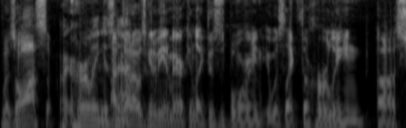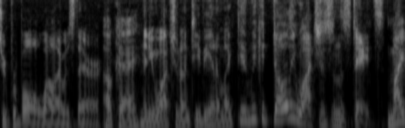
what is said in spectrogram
was awesome. All right, hurling is I not. thought I was going to be an American. Like this is boring. It was like the hurling uh, Super Bowl while I was there. okay. And then you watch it on TV, and I'm like, dude, we could totally watch this in the states. My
